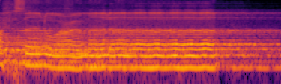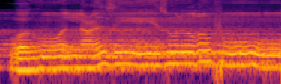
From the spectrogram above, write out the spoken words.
أحسن عملا. وهو العزيز الغفور.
